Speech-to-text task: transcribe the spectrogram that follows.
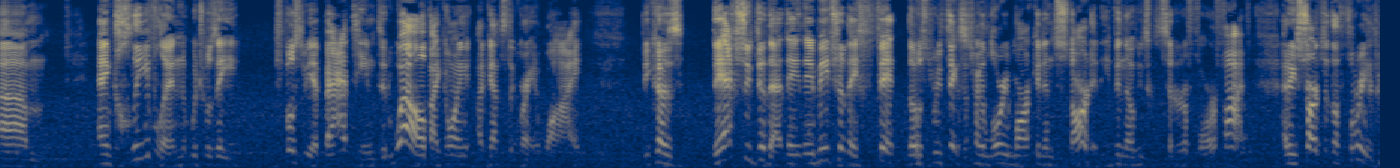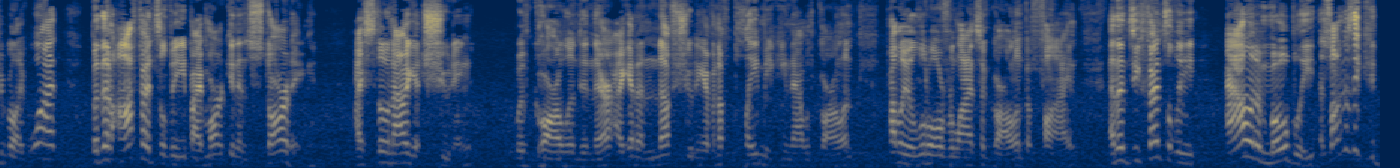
Um, and Cleveland, which was a supposed to be a bad team, did well by going against the grain. Why? Because they actually did that. They, they made sure they fit those three things. That's why Lauri Markkanen started, even though he's considered a four or five. And he starts at the three, and people are like, what? But then offensively, by Markkanen starting, I still now get shooting, with Garland in there. I get enough shooting. I have enough playmaking now with Garland. Probably a little over reliance on Garland, but fine. And then defensively, Allen and Mobley, as long as they could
